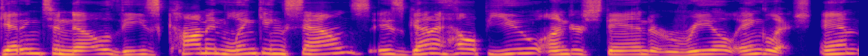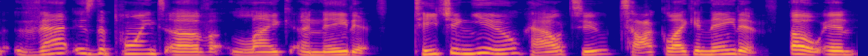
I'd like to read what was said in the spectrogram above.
getting to know these common linking sounds is going to help you understand real English. And that is the point of Like a Native teaching you how to talk like a native. Oh, and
